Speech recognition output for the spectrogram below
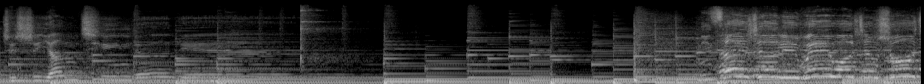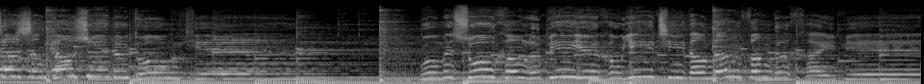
只是扬起了脸。在这里为我讲述家乡飘雪的冬天。我们说好了毕业后一起到南方的海边。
